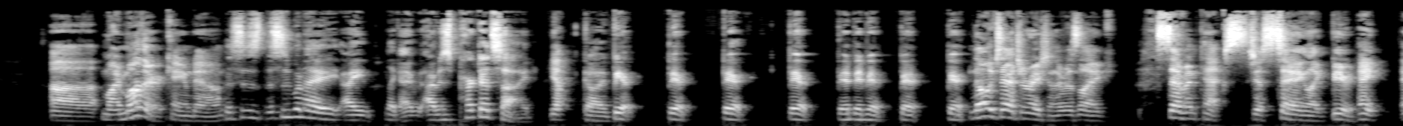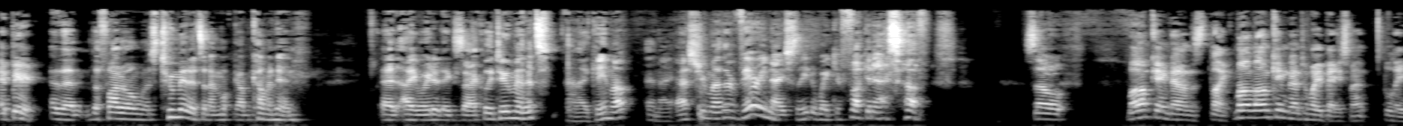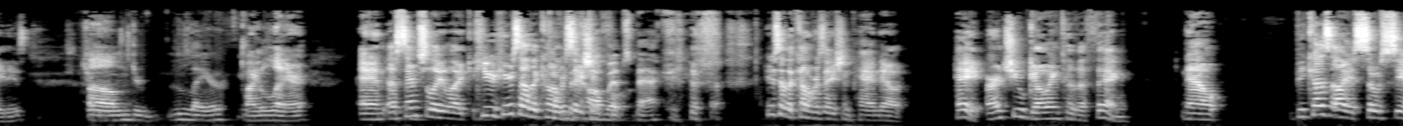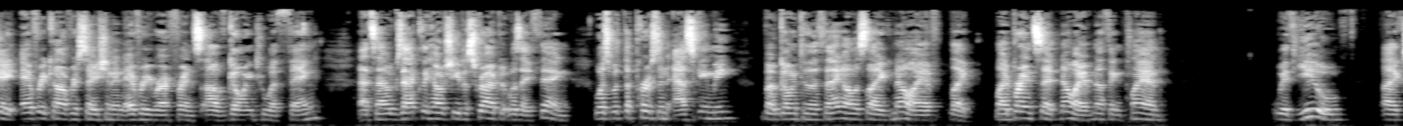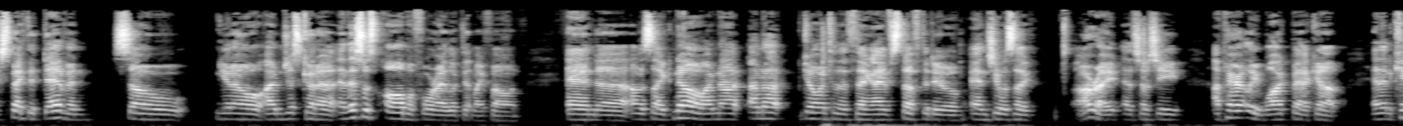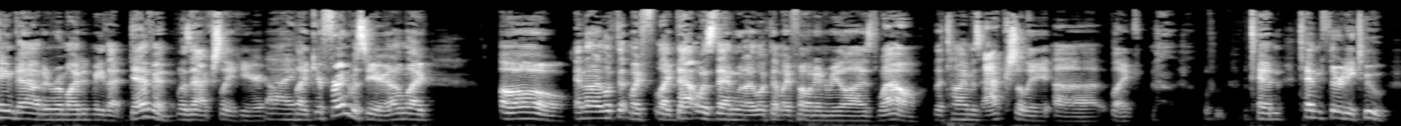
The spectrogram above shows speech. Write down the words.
Uh, my mother came down. This is this is when I I like I, I was parked outside. Yeah. Going beer, beer, beer, beer, beer, beer, beer, beer, beer. No exaggeration. There was like seven texts just saying like, "Beard, hey, hey, beard." And then the final one was two minutes, and I'm I'm coming in. And I waited exactly two minutes, and I came up, and I asked your mother very nicely to wake your fucking ass up. So, mom came down. Like, mom, mom came down to my basement, ladies, Um, your lair, my lair, and essentially, like, here, here's how the pulled the conversation. cobwebs back. here's how the conversation panned out. Hey, aren't you going to the thing? Now, because I associate every conversation and every reference of going to a thing, that's how exactly how she described it was a thing, was with the person asking me about going to the thing. I was like, no, I have, like, my brain said, no, I have nothing planned with you. I expected Devin, so, you know, I'm just gonna, and this was all before I looked at my phone. And, uh, I was like, no, I'm not, I'm not going to the thing. I have stuff to do. And she was like, all right. And so she apparently walked back up and then came down and reminded me that Devin was actually here. Hi. Like, your friend was here. And I'm like, oh. And then I looked at my, like, that was then when I looked at my phone and realized, wow, the time is actually, uh, like, 10, 1032.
